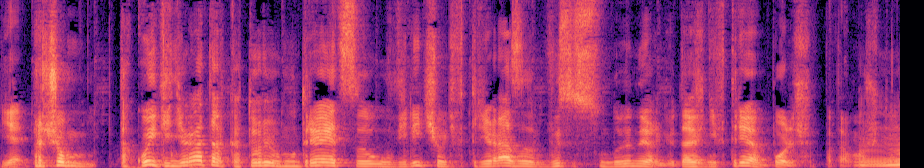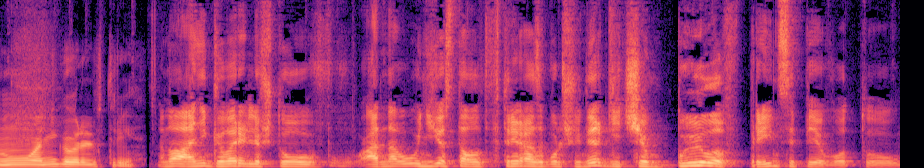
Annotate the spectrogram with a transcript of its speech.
я... Причем такой генератор, который умудряется увеличивать в три раза высосанную энергию. Даже не в три, а больше, потому что... Ну, они говорили в три. Ну, они говорили, что она, у нее стало в три раза больше энергии, чем было, в принципе, вот у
